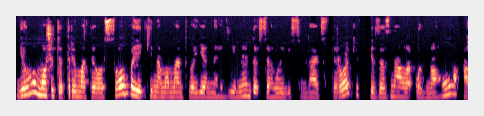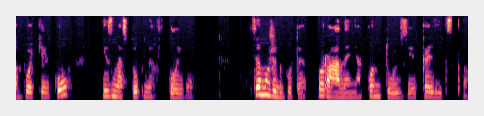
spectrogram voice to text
Його можуть отримати особи, які на момент воєнних дій не досягли 18 років і зазнали одного або кількох із наступних впливів. Це можуть бути поранення, контузії, каліцтво,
